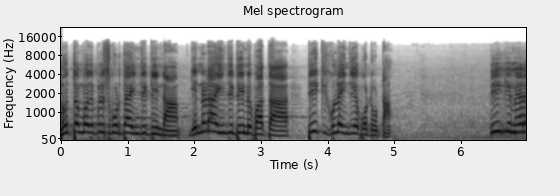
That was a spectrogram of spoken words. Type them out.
நூற்றம்பது பில்ஸ் கொடுத்தா இஞ்சி டீன்னா என்னடா இஞ்சி டீன்னு பார்த்தா டீக்குள்ளே இஞ்சியை போட்டு விட்டான். டீக்கு மேலே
